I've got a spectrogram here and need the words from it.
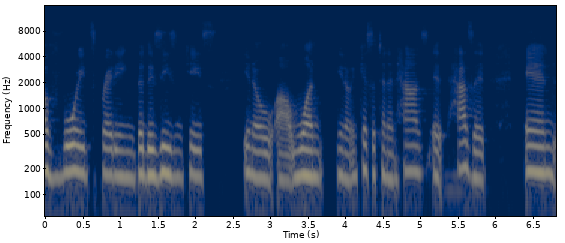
avoid spreading the disease in case you know uh, one you know in case a tenant has it has it. And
